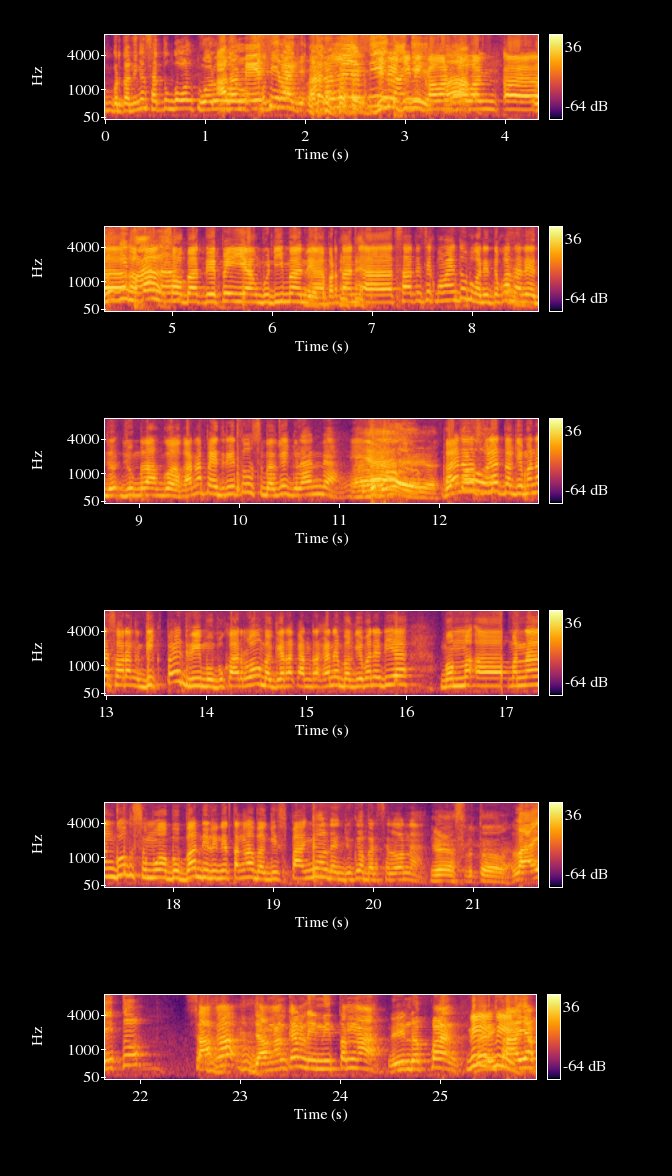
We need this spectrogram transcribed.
pertandingan satu gol, dua gol. Ada Messi lagi, ada Messi Gini lagi. gini kawan-kawan eh, Lu gimana? Sobat DPI yang budiman ya. Pertan eh, statistik pemain itu bukan ditentukan dari ju- jumlah gol karena Pedri itu sebagai gelandang. ya. Iya. Iya, iya. Kalian harus melihat bagaimana seorang Dick Pedri membuka ruang bagi rekan-rekannya bagaimana dia mem- eh, menanggung semua beban di lini tengah bagi Spanyol dan juga Barcelona. Yes, betul. Lah itu Saka, jangankan lini tengah, lini depan, Nih, dari nih. sayap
